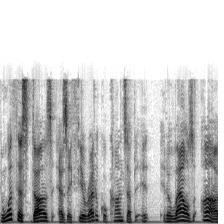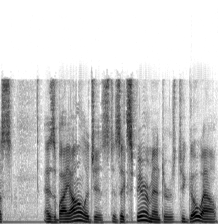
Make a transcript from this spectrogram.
And what this does as a theoretical concept, it, it allows us as biologists, as experimenters, to go out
